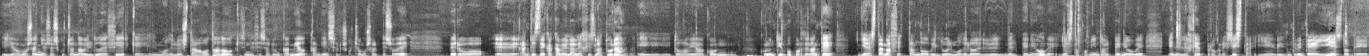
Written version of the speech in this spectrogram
y llevamos años escuchando a Bildu decir que el modelo está agotado, que es necesario un cambio, también se lo escuchamos al PSOE, pero eh, antes de que acabe la legislatura y todavía con, con un tiempo por delante, ya están aceptando Bildu el modelo del, PNV, ya está poniendo al PNV en el eje progresista y evidentemente ahí es donde,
